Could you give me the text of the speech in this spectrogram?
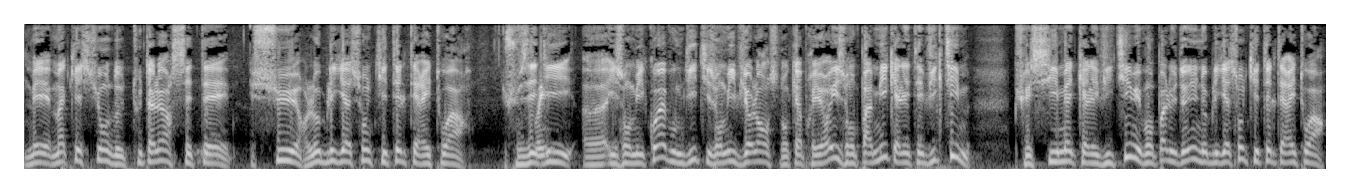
mais ma question de tout à l'heure c'était sur l'obligation de quitter le territoire. Je vous ai dit, euh, ils ont mis quoi? Vous me dites, ils ont mis violence. Donc a priori, ils n'ont pas mis qu'elle était victime. Puisque s'ils mettent qu'elle est victime, ils vont pas lui donner une obligation de quitter le territoire.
